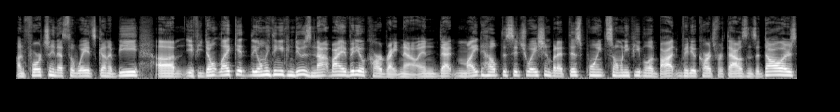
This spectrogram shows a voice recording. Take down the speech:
Unfortunately, that's the way it's going to be. Um, if you don't like it, the only thing you can do is not buy a video card right now, and that might help the situation. But at this point, so many people have bought video cards for thousands of dollars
